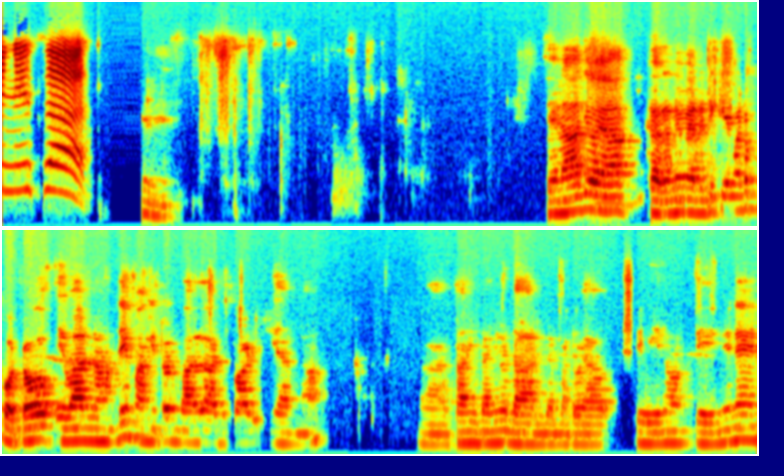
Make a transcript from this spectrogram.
And finished. Finish. සේනාදී ඔයා කරන වැඩ ටිකේ මට ෆොටෝ එවන්න හොඳේ මම ඊට බලලා අඩුපාඩු කියන්නම්. තනි තනිව දාන්න මට ඔයා පේනවා පේන්නේ නැහැ.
